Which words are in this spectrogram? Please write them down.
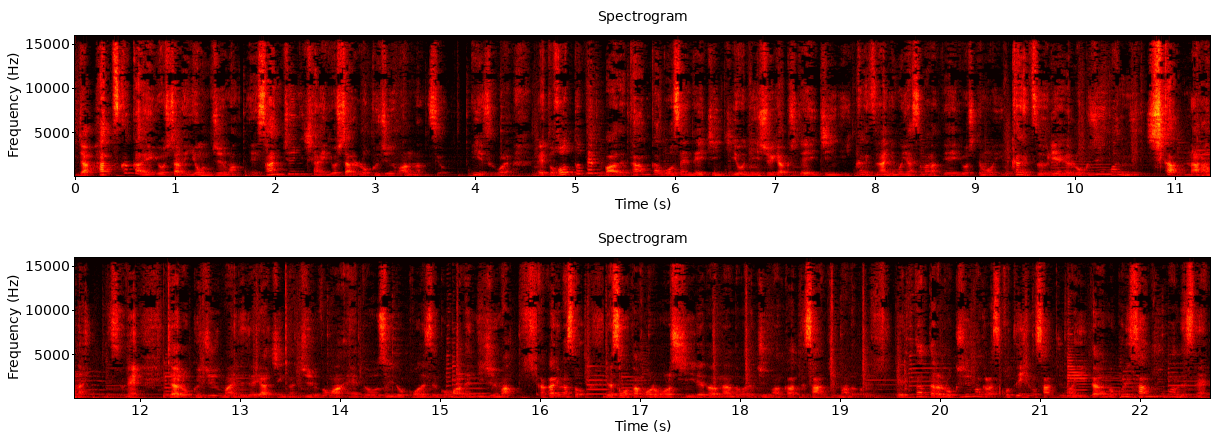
じゃあ、20日間営業したら40万。えー、30日間営業したら60万なんですよ。いいですこれ。えっ、と、ホットペッパーで単価5000で1日4人集客して、1, 1ヶ月何も休まなくて営業しても、1ヶ月売上が60万にしかならないんですよね。じゃあ、60万円で、じゃあ、家賃が15万、えっ、と、水道光熱で5万で20万かかりますと。で、その他もろもろ仕入れたら何とかで10万かかって30万だと。えー、だったら60万から固定費の30万引いたら残り30万ですね。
